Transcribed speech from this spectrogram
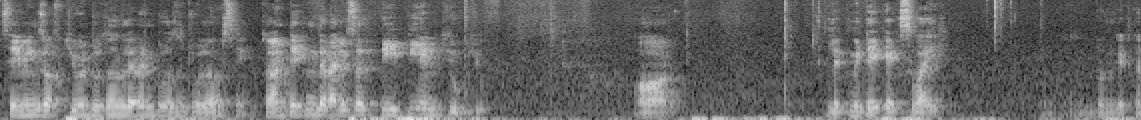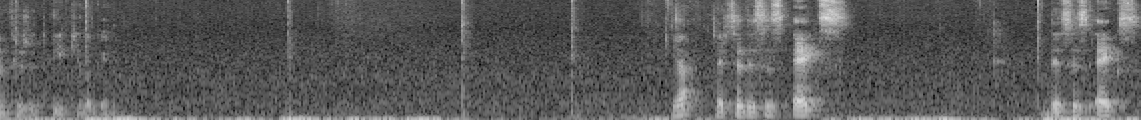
Savings of Q in 2011 2012 are same. So I'm taking the values of PP and QQ. Or let me take XY. Don't get confused with PQ again. Yeah, let's say this is X, this is X,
